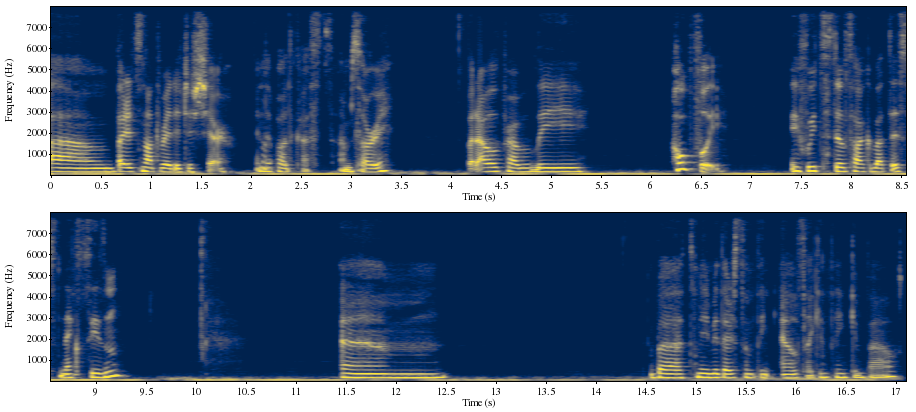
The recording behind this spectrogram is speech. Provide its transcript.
Um, but it's not ready to share in the podcast. I'm sorry. But I will probably, hopefully, if we still talk about this next season. Um, but maybe there's something else I can think about.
